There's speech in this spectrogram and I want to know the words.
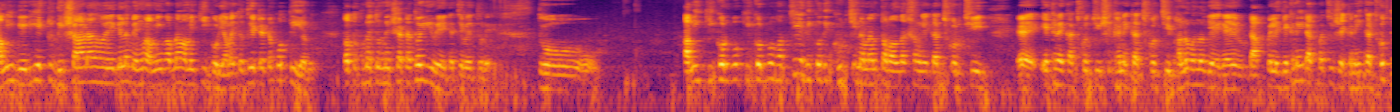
আমি বেরিয়ে একটু দিশাহারা হয়ে গেলাম এবং আমি ভাবলাম, আমি কি করি? আমি তো থিয়েটারটা করতেই হবে। ততক্ষণে তো নেশাটা তৈরি হয়ে গেছে ভেতরে। তো আমি কি করব কি করব ভাবছি, এদিক ওদিক ঘুরছি, নানান তমালদার সঙ্গে কাজ করছি এখানে কাজ করছি, সেখানে কাজ করছি, ভালো ভালো জায়গায় ডাক পেলে যেখানেই ডাক পাচ্ছি, সেখানেই কাজ করতে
